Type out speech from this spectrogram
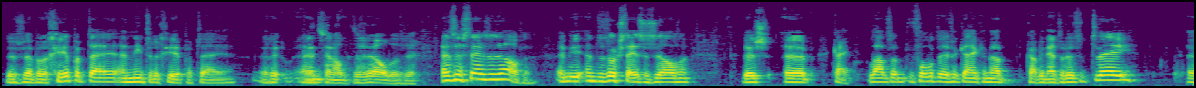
Dus we hebben regeerpartijen en niet-regeerpartijen. Re- En En, het zijn altijd dezelfde, zeg. en het zijn steeds dezelfde. En, die, en het is ook steeds dezelfde. Dus eh, kijk, laten we bijvoorbeeld even kijken naar kabinet Rutte 2 eh,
